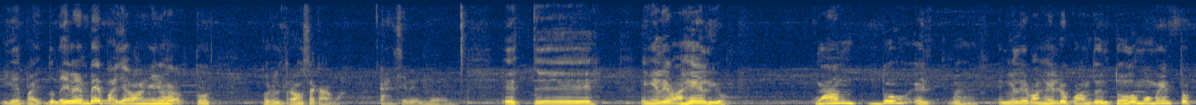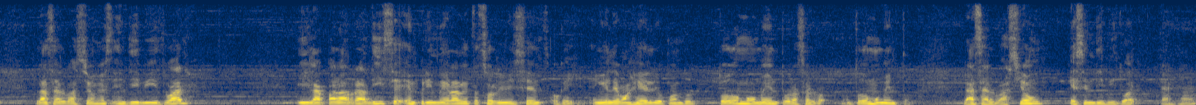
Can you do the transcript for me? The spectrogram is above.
y donde hay bebé, para allá van ellos. pero el trabajo se acaba. Así mismo. Este, en el Evangelio, cuando el, en el Evangelio, cuando en todo momento la salvación es individual, y la palabra dice en primera de Tesalonicenses, ok, en el Evangelio, cuando todo momento, la salva, en todo momento, la salvación es individual. Ajá.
